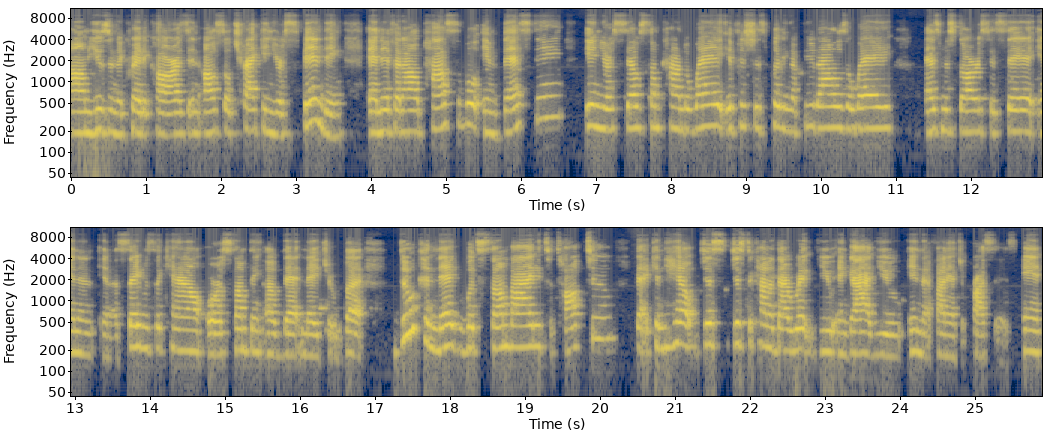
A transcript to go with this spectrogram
um, using the credit cards and also tracking your spending. And if at all possible, investing in yourself some kind of way. If it's just putting a few dollars away, as Ms. Doris has said, in, an, in a savings account or something of that nature. But do connect with somebody to talk to that can help just just to kind of direct you and guide you in that financial process and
